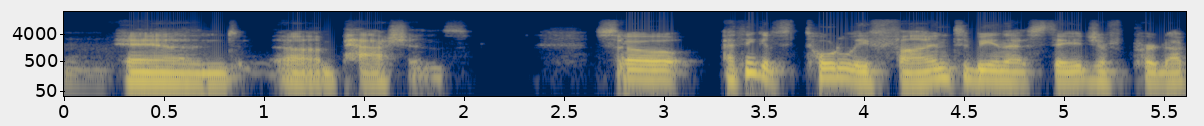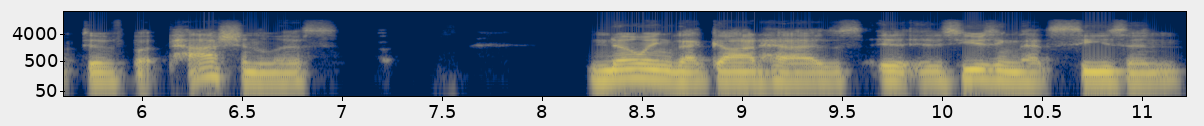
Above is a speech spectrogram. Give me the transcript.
mm. and um, passions. So I think it's totally fine to be in that stage of productive but passionless, knowing that God has is using that season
